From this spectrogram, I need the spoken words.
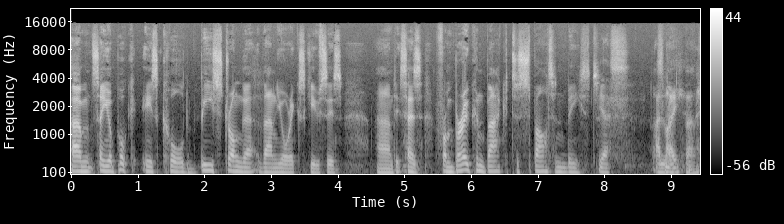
Um, so your book is called "Be Stronger Than Your Excuses," and it says "From Broken Back to Spartan Beast." Yes, I like me. that.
